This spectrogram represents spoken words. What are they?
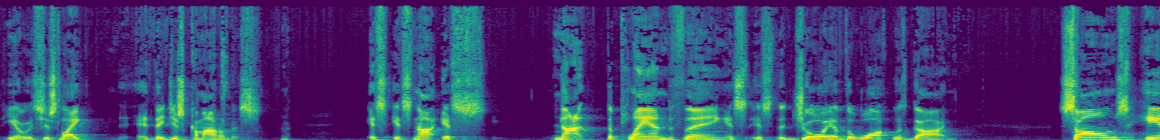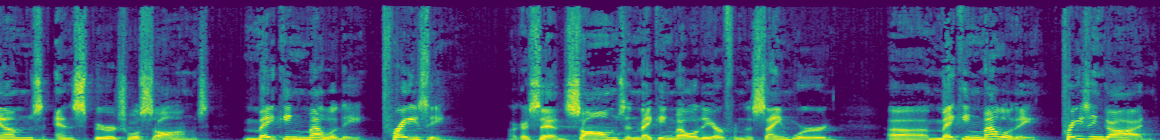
you know, it's just like they just come out of us. It's, it's, not, it's not the planned thing, it's, it's the joy of the walk with God. Psalms, hymns, and spiritual songs, making melody, praising. Like I said, psalms and making melody are from the same word. Uh, making melody, praising God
